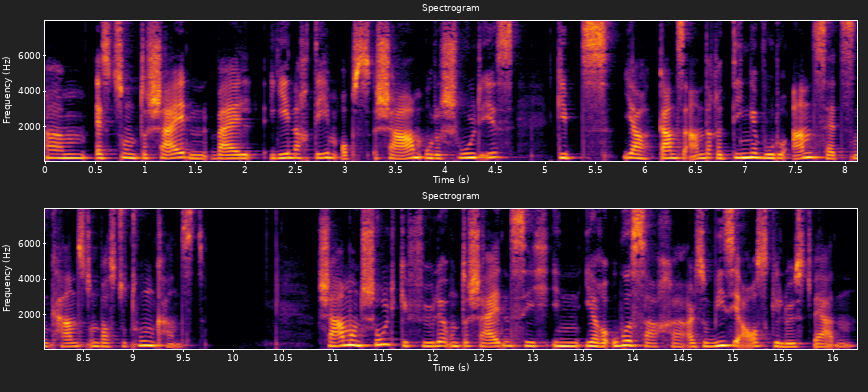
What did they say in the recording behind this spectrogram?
ähm, es zu unterscheiden, weil je nachdem, ob es Scham oder Schuld ist, gibt's ja ganz andere Dinge, wo du ansetzen kannst und was du tun kannst. Scham und Schuldgefühle unterscheiden sich in ihrer Ursache, also wie sie ausgelöst werden.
